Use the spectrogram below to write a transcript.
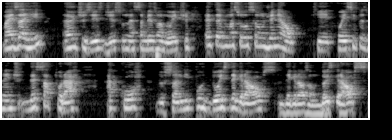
Mas aí antes disso, nessa mesma noite, ele teve uma solução genial, que foi simplesmente dessaturar a cor do sangue por dois degraus, degraus não, dois graus,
